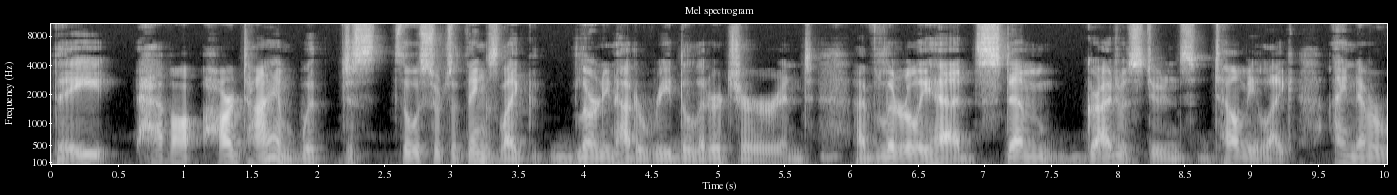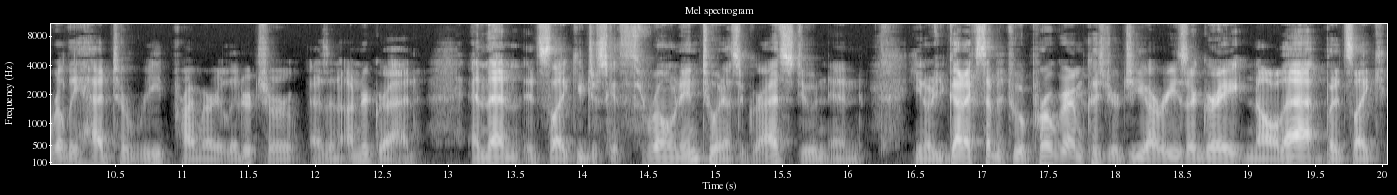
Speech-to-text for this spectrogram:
they have a hard time with just those sorts of things like learning how to read the literature. And mm-hmm. i've literally had stem graduate students tell me like i never really had to read primary literature as an undergrad. And then it's like you just get thrown into it as a grad student and you know you got accepted to a program because your gres are great and all that but it's like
